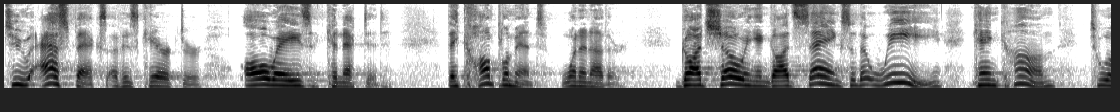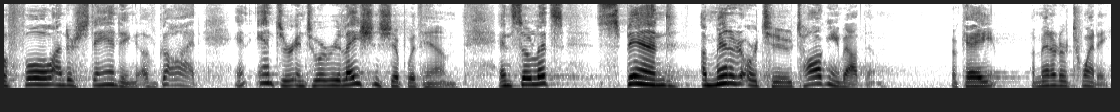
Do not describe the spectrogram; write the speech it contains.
two aspects of his character always connected. They complement one another. God showing and God saying so that we can come to a full understanding of God and enter into a relationship with Him. And so let's spend a minute or two talking about them. Okay? A minute or 20.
